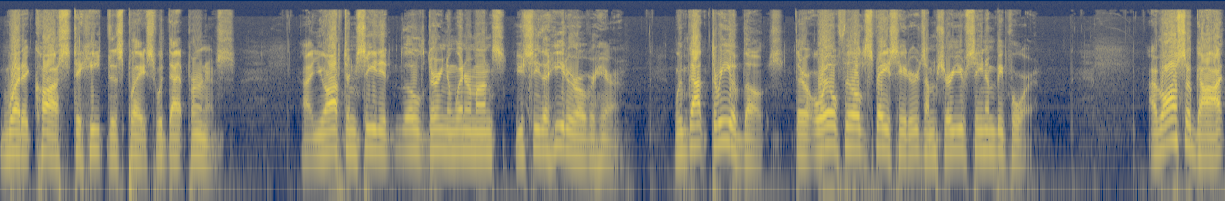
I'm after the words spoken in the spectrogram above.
what it costs to heat this place with that furnace. Uh, you often see it little during the winter months. You see the heater over here. We've got three of those. They're oil filled space heaters. I'm sure you've seen them before. I've also got,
